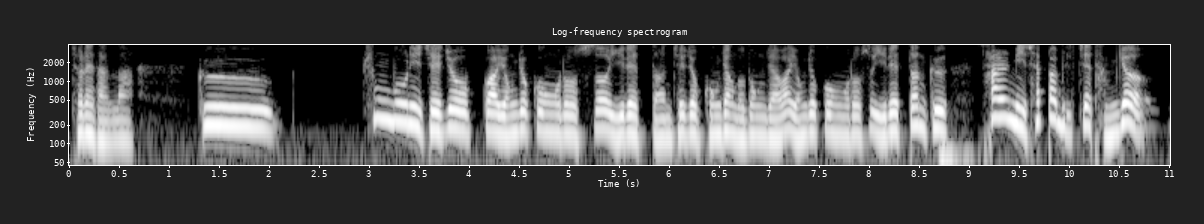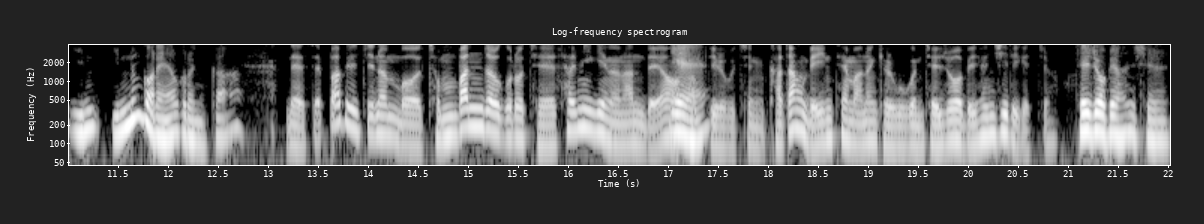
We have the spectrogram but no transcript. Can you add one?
전해달라. 그 충분히 제조업과 용접공으로서 일했던 제조업 공장 노동자와 용접공으로서 일했던 그 삶이 쇳밥일지에 담겨 있, 는 거네요. 그러니까. 네, 쇳밥일지는 뭐 전반적으로 제 삶이기는 한데요. 예. 앞뒤를 붙인 가장 메인 테마는 결국은 제조업의 현실이겠죠. 제조업의 현실.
